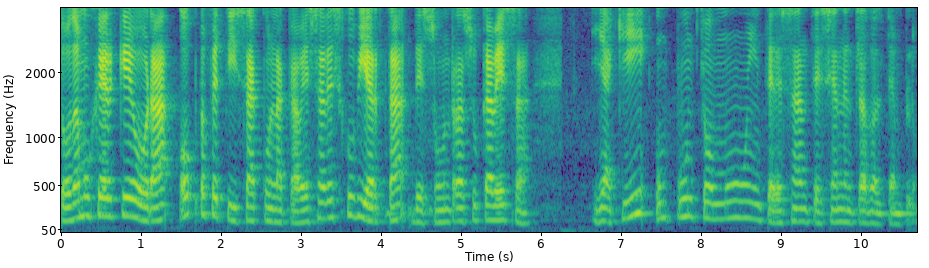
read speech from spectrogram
toda mujer que ora o profetiza con la cabeza descubierta deshonra su cabeza. Y aquí un punto muy interesante, se han entrado al templo.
